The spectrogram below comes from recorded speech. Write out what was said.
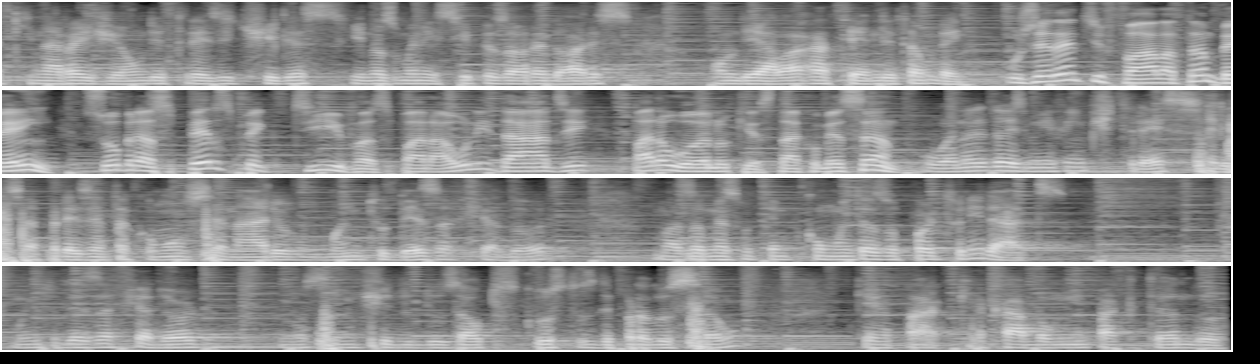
aqui na região de Treze Tilhas e nos municípios ao redores onde ela atende também. O gerente fala também sobre as perspectivas para a unidade para o ano que está começando. O ano de 2023 ele se apresenta como um cenário muito desafiador, mas ao mesmo tempo com muitas oportunidades. Muito desafiador no sentido dos altos custos de produção, que, que acabam impactando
